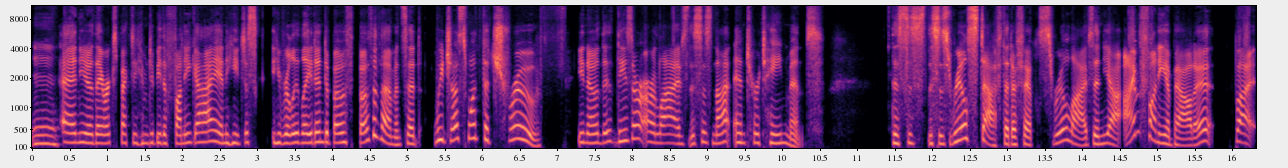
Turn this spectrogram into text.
Mm. And you know they were expecting him to be the funny guy, and he just he really laid into both both of them and said, "We just want the truth. You know, th- these are our lives. This is not entertainment. This is this is real stuff that affects real lives. And yeah, I'm funny about it, but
